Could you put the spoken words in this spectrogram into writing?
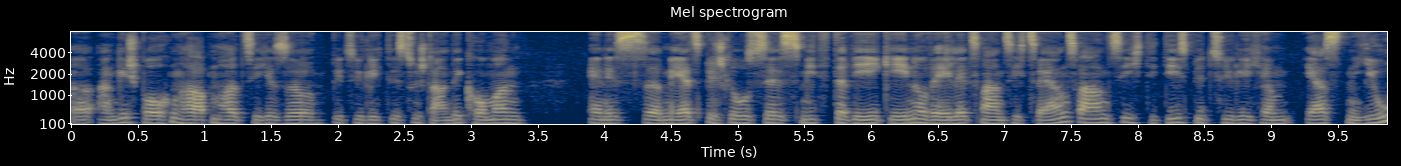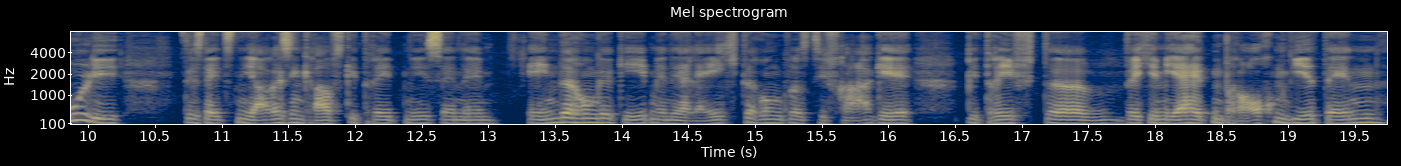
äh, angesprochen haben, hat sich also bezüglich des Zustandekommen eines äh, Mehrheitsbeschlusses mit der WEG-Novelle 2022, die diesbezüglich am 1. Juli des letzten Jahres in Kraft getreten ist, eine Änderung ergeben, eine Erleichterung, was die Frage betrifft, äh, welche Mehrheiten brauchen wir denn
